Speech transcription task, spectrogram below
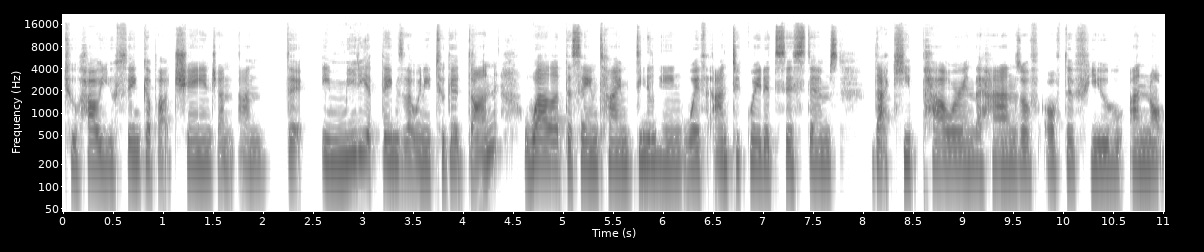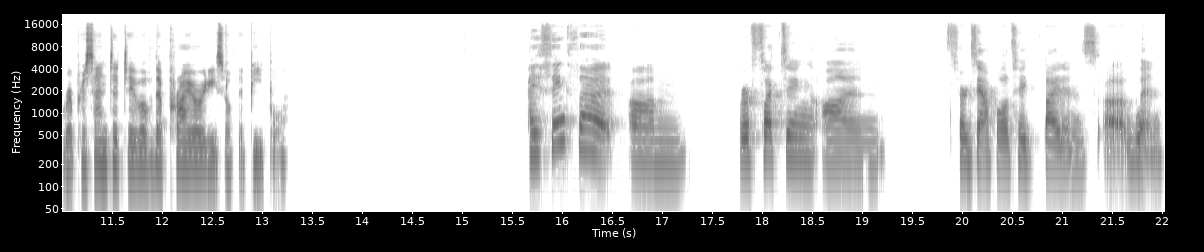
to how you think about change and, and the immediate things that we need to get done while at the same time dealing with antiquated systems that keep power in the hands of, of the few and not representative of the priorities of the people? I think that um, reflecting on for example i'll take biden's uh, win.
